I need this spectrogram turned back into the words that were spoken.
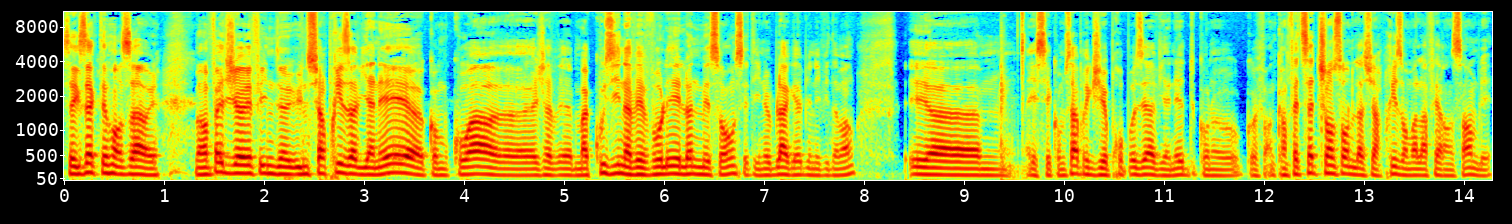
c'est exactement ça, oui. en fait, j'avais fait une, surprise à Vianney, euh, comme quoi j'avais, ma cousine avait volé l'un de mes sons. C'était une blague, hein, bien évidemment. Et, et c'est comme ça, après, que j'ai proposé à Vianney qu'en fait, cette chanson de la surprise, on va la faire ensemble. Et,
